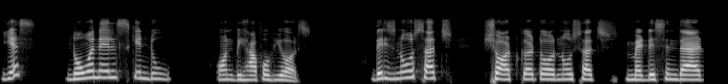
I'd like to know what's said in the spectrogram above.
Yes no one else can do on behalf of yours. There is no such shortcut or no such medicine that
